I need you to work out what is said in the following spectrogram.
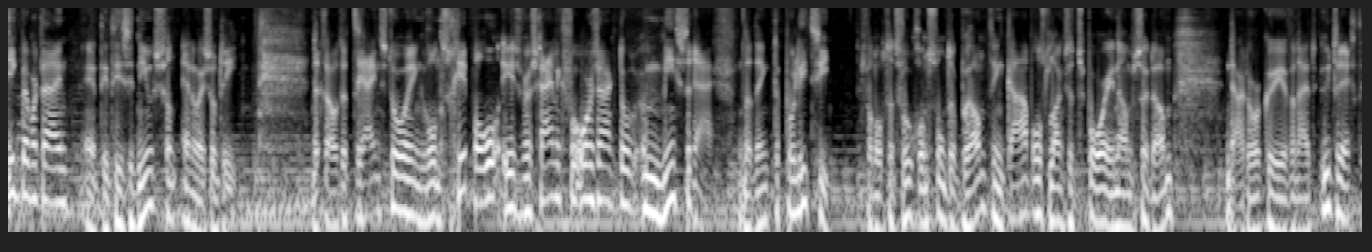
Ik ben Martijn en dit is het nieuws van NOS op 3. De grote treinstoring rond Schiphol is waarschijnlijk veroorzaakt door een misdrijf. Dat denkt de politie. Vanochtend vroeg ontstond er brand in kabels langs het spoor in Amsterdam. Daardoor kun je vanuit Utrecht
